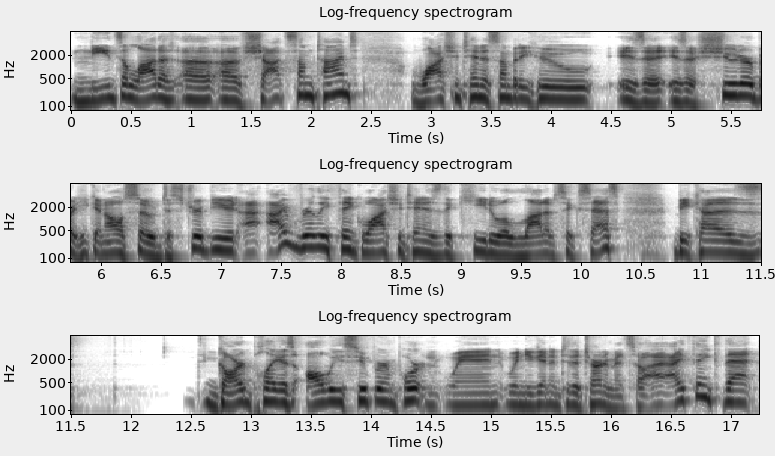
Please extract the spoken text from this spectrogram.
needs a lot of, uh, of shots sometimes. Washington is somebody who is a is a shooter, but he can also distribute. I, I really think Washington is the key to a lot of success because guard play is always super important when when you get into the tournament. So I, I think that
